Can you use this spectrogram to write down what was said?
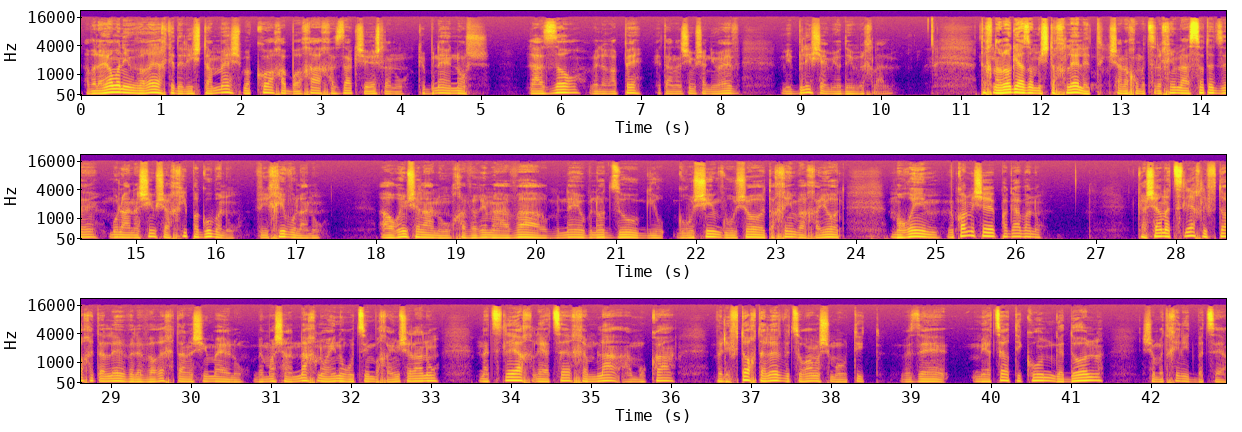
אבל היום אני מברך כדי להשתמש בכוח הברכה החזק שיש לנו, כבני אנוש, לעזור ולרפא את האנשים שאני אוהב, מבלי שהם יודעים בכלל. הטכנולוגיה הזו משתכללת כשאנחנו מצליחים לעשות את זה מול האנשים שהכי פגעו בנו והכאיבו לנו. ההורים שלנו, חברים מהעבר, בני ובנות זוג, גרושים, גרושות, אחים ואחיות, מורים וכל מי שפגע בנו. כאשר נצליח לפתוח את הלב ולברך את האנשים האלו במה שאנחנו היינו רוצים בחיים שלנו, נצליח לייצר חמלה עמוקה ולפתוח את הלב בצורה משמעותית, וזה מייצר תיקון גדול שמתחיל להתבצע.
